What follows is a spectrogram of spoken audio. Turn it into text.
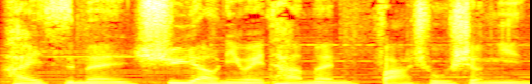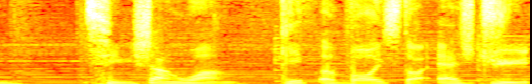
孩子们需要你为他们发出声音，请上网 Give a Voice dot sg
